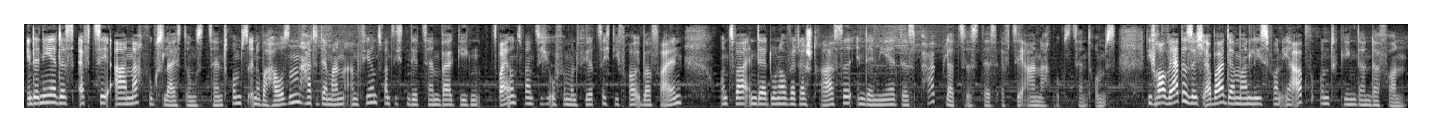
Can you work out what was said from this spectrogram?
In der Nähe des FCA Nachwuchsleistungszentrums in Oberhausen hatte der Mann am 24. Dezember gegen 22.45 Uhr die Frau überfallen, und zwar in der Donauwetter Straße in der Nähe des Parkplatzes des FCA Nachwuchszentrums. Die Frau wehrte sich aber, der Mann ließ von ihr ab und ging dann davon.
